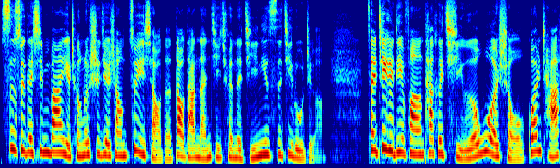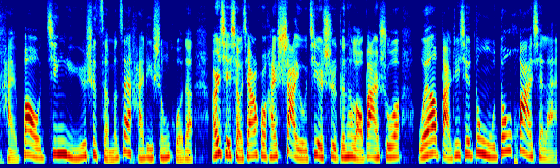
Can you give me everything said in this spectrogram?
四岁的辛巴也成了世界上最小的到达南极圈的吉尼斯纪录者。在这个地方，他和企鹅握手，观察海豹、鲸鱼是怎么在海里生活的。而且小家伙还煞有介事，跟他老爸说：“我要把这些动物都画下来，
